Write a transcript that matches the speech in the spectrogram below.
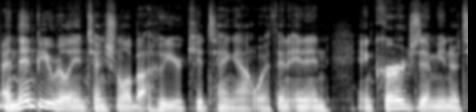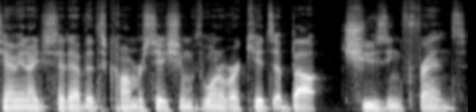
And then be really intentional about who your kids hang out with and, and, and encourage them. You know, Tammy and I just had to have this conversation with one of our kids about choosing friends.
